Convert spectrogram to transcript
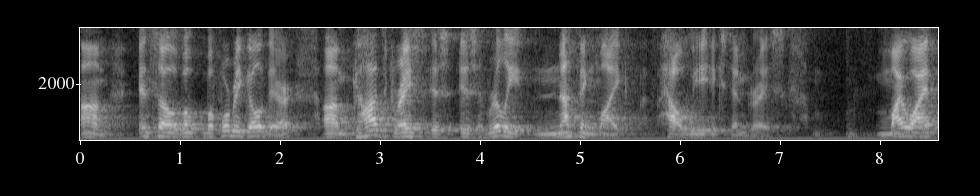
Um, and so, before we go there, um, God's grace is, is really nothing like how we extend grace. My wife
